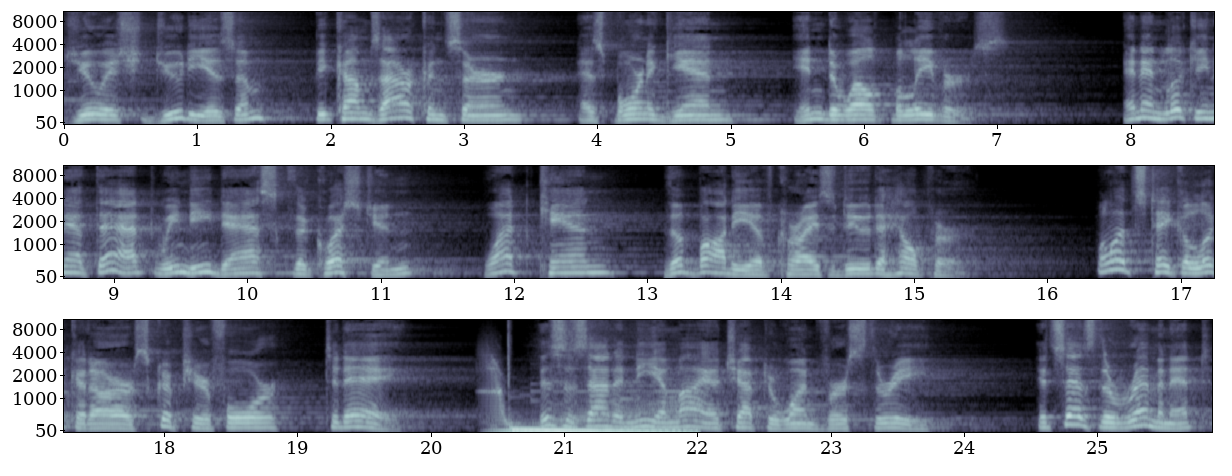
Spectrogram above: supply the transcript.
Jewish Judaism becomes our concern as born again, indwelt believers. And in looking at that, we need to ask the question what can the body of Christ do to help her? Well, let's take a look at our scripture for today. This is out of Nehemiah chapter 1, verse 3. It says, The remnant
